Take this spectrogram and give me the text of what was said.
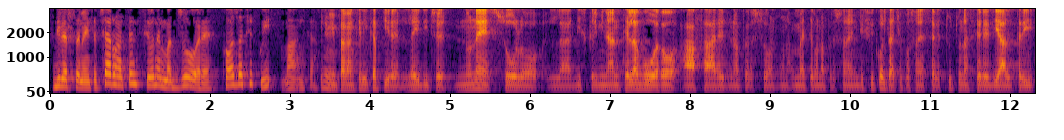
diversamente. C'era un'attenzione maggiore, cosa che qui manca. Quindi mi pare anche di capire, lei dice non è solo la discriminante lavoro a, fare di una persona, una, mettere una persona in difficoltà, ci possono essere tutta una serie di altri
